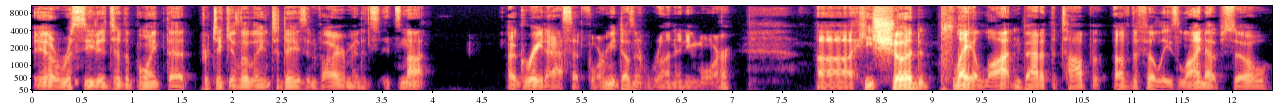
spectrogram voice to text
you know receded to the point that particularly in today's environment it's it's not a great asset for him. He doesn't run anymore. Uh, he should play a lot and bat at the top of the Phillies lineup, so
